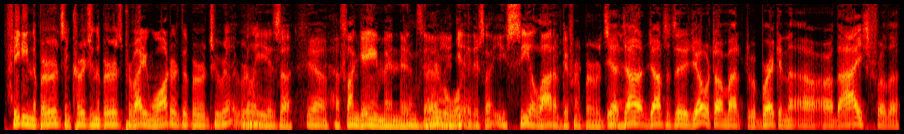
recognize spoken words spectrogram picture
feeding the birds, encouraging the birds, providing water to the birds, you really really is a Yeah. a fun game, and it's very uh, you, rewarding. get, there's a, you see a lot of different birds. Yeah, uh, John, Johnson City Joe was talking about breaking the, uh, uh, the ice for the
